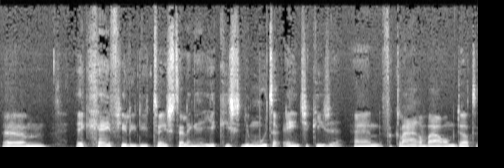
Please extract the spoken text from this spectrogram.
Ehm, Ik geef jullie die twee stellingen. Je, kiest, je moet er eentje kiezen en verklaren waarom dat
